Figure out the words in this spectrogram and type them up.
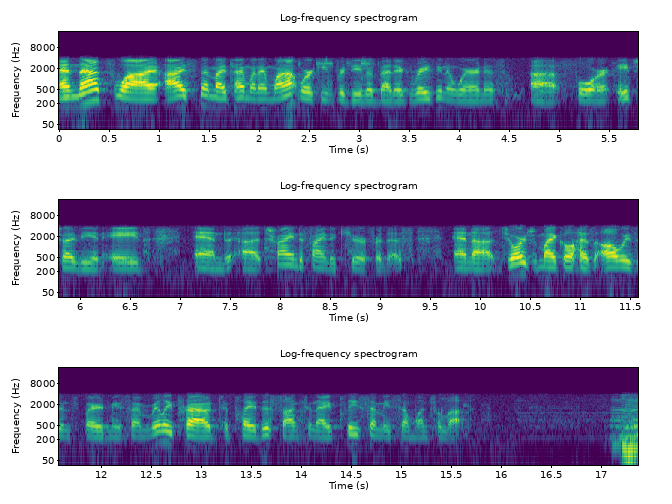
and that's why I spend my time when I'm not working for Divabetic raising awareness uh, for HIV and AIDS and uh, trying to find a cure for this. And uh, George Michael has always inspired me, so I'm really proud to play this song tonight. Please send me someone to love.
